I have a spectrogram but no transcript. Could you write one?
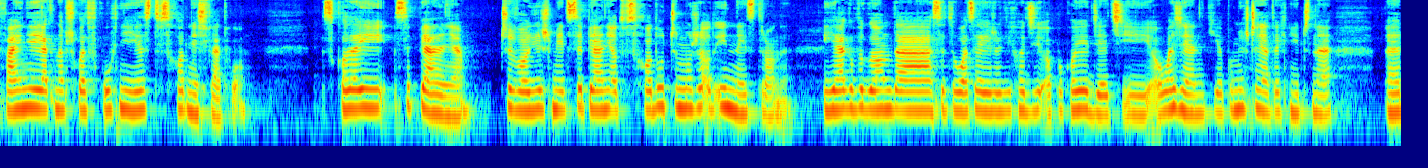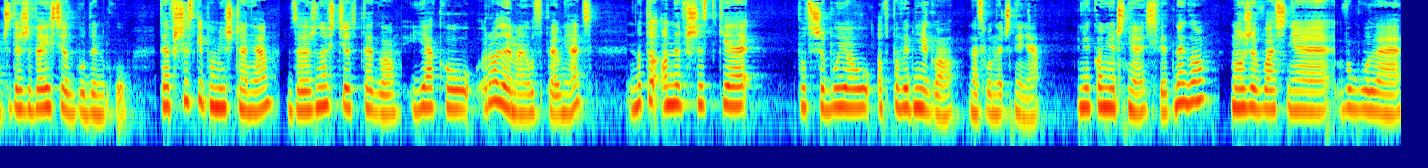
Fajnie, jak na przykład w kuchni jest wschodnie światło. Z kolei sypialnia. Czy wolisz mieć sypialnię od wschodu, czy może od innej strony? I jak wygląda sytuacja, jeżeli chodzi o pokoje dzieci, o łazienki, o pomieszczenia techniczne, e, czy też wejście od budynku? Te wszystkie pomieszczenia, w zależności od tego, jaką rolę mają spełniać, no to one wszystkie potrzebują odpowiedniego nasłonecznienia. Niekoniecznie świetnego, może właśnie w ogóle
